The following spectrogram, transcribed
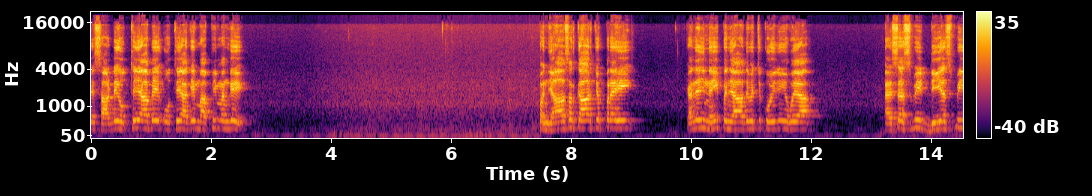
ਇਹ ਸਾਡੇ ਉੱਥੇ ਆਵੇ, ਉੱਥੇ ਆ ਕੇ ਮਾਫੀ ਮੰਗੇ। ਪੰਜਾਬ ਸਰਕਾਰ ਚੁੱਪ ਰਹੀ। ਕਹਿੰਦੇ ਜੀ, ਨਹੀਂ, ਪੰਜਾਬ ਦੇ ਵਿੱਚ ਕੋਈ ਨਹੀਂ ਹੋਇਆ। ਐਸਐਸਪੀ ਡੀਐਸਪੀ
